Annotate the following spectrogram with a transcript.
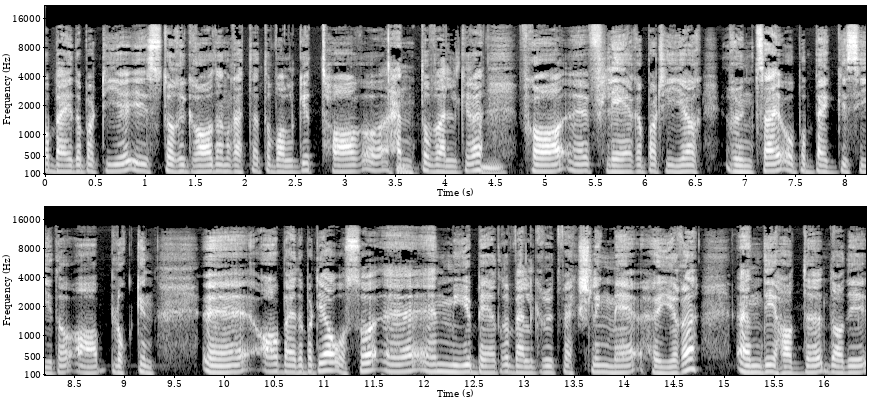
Arbeiderpartiet i større grad enn rett etter valget tar og henter velgere fra eh, flere partier rundt seg og på begge sider av blokken. Eh, Arbeiderpartiet har også eh, en mye bedre velgerutveksling med Høyre enn de hadde da de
